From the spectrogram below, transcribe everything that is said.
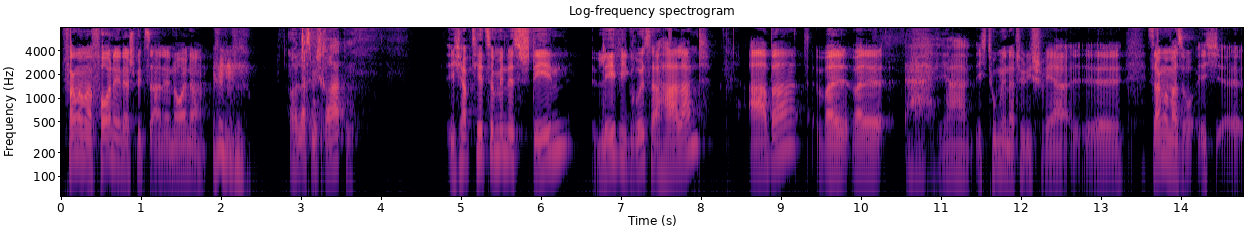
fangen wir mal vorne in der Spitze an, der Neuner. Aber lass mich raten. Ich habe hier zumindest stehen, Levi größer Haaland, aber weil, weil ja, ich tue mir natürlich schwer. Äh, sagen wir mal so, ich äh,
